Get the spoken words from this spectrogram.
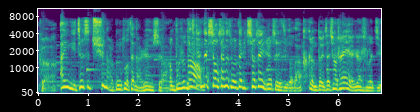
个，哎呦，你这是去哪儿工作，在哪儿认识啊？呃不知道你之前在萧山的时候，在萧山也认识了几个吧？嗯，对，在萧山也认识了几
